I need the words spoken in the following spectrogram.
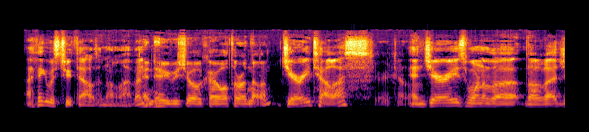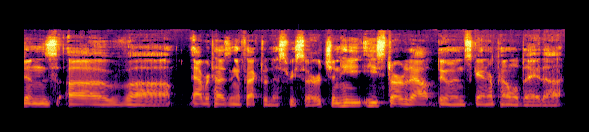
I think it was 2011. And who was your co-author on that one? Jerry Tellis. Jerry Tellis. And Jerry's one of the, the legends of uh, advertising effectiveness research. And he, he started out doing scanner panel data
